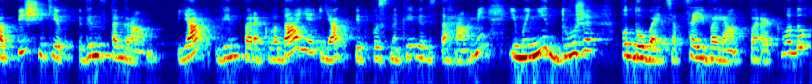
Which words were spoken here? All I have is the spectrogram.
Підписчиків в Інстаграм, як він перекладає, як підписники в Інстаграмі. І мені дуже подобається цей варіант перекладу,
